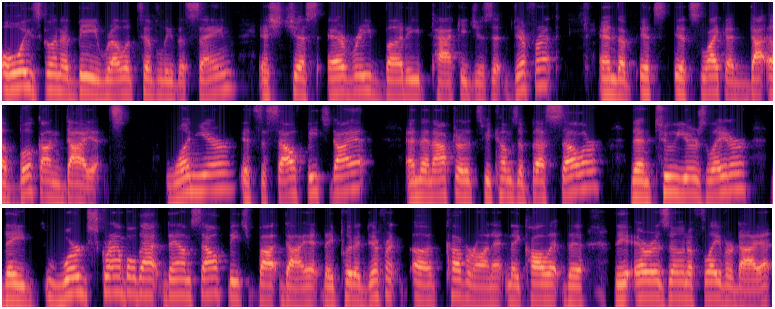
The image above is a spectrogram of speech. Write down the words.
always going to be relatively the same. It's just everybody packages it different, and the, it's it's like a, di- a book on diets. One year it's the South Beach diet. And then after it becomes a bestseller, then two years later, they word scramble that damn South Beach diet. They put a different uh, cover on it and they call it the, the Arizona flavor diet.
